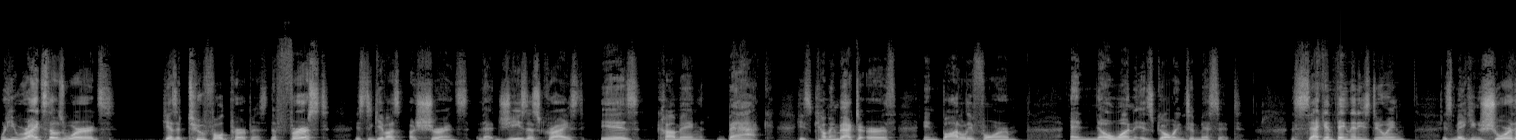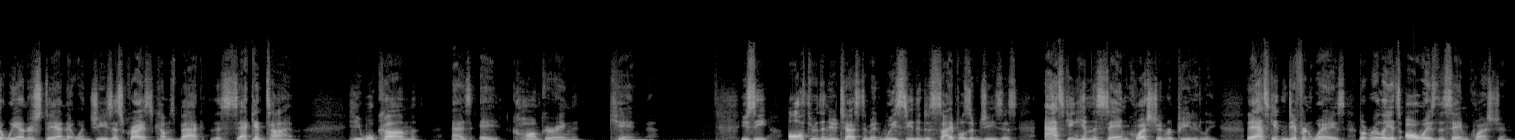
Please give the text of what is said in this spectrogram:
When he writes those words, he has a twofold purpose. The first is to give us assurance that Jesus Christ is coming back. He's coming back to earth in bodily form, and no one is going to miss it. The second thing that he's doing is making sure that we understand that when Jesus Christ comes back the second time, he will come as a conquering king. You see, all through the New Testament, we see the disciples of Jesus asking him the same question repeatedly. They ask it in different ways, but really it's always the same question.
